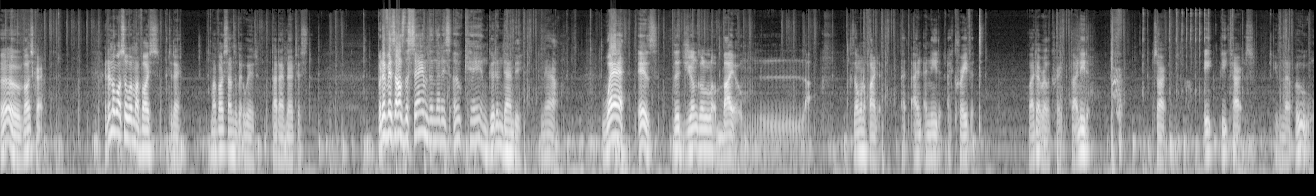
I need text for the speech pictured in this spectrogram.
Oh, voice crack. I don't know what's up with my voice today. My voice sounds a bit weird, that I've noticed. But if it sounds the same, then that is okay and good and dandy. Now, where is the jungle biome? Because I want to find it. I, I, I, need it. I crave it. Well, I don't really crave it, but I need it. Sorry. Eat, eat carrots. Even though, ooh.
